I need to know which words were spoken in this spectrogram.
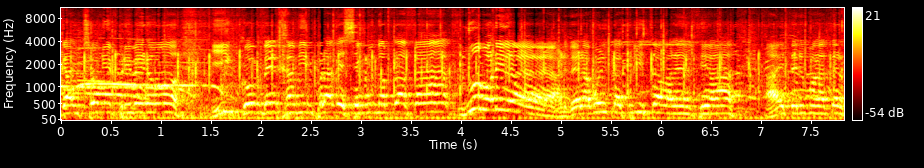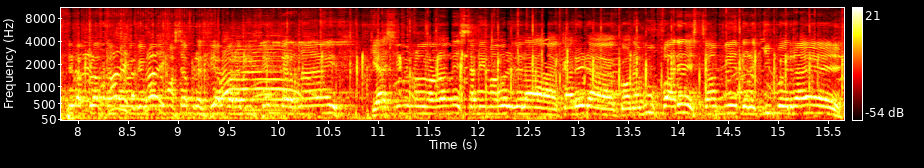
Galchoni primero y con Benjamín Prades segunda plaza, nuevo líder de la Vuelta Ciclista Valencia. Ahí tenemos la tercera plaza por lo que podemos apreciar para Vicente Arnaiz, que ha sido uno de los grandes animadores de la carrera con Abu Fares también del equipo Israel,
